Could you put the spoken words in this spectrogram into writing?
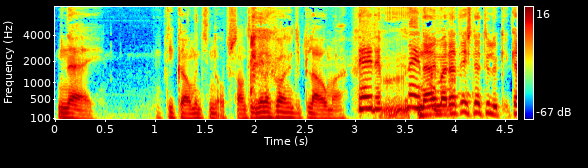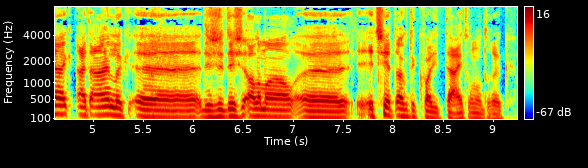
Nee. Die komen niet in opstand, die willen gewoon een diploma. Nee, de, nee, Nee, maar dat is natuurlijk... Kijk, uiteindelijk... eh, dus het is allemaal... eh, het zet ook de kwaliteit onder druk.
